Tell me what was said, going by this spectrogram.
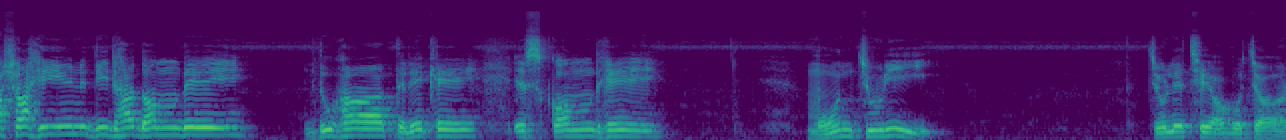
আশাহীন দ্বিধা দ্বন্দ্বে দুহাত রেখে স্কন্ধে মন চুরি চলেছে অগোচর।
